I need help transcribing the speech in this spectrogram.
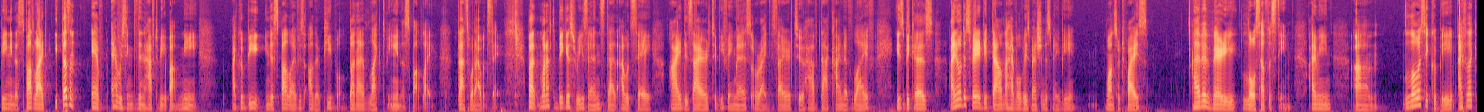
being in the spotlight. It doesn't ev- everything didn't have to be about me. I could be in the spotlight with other people, but I liked being in the spotlight. That's what I would say. But one of the biggest reasons that I would say I desire to be famous or I desire to have that kind of life is because I know this very deep down. I have always mentioned this maybe once or twice. I have a very low self esteem. I mean, um, low as it could be. I feel like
